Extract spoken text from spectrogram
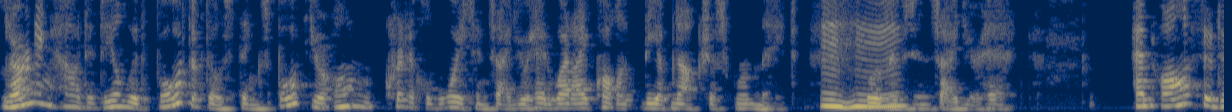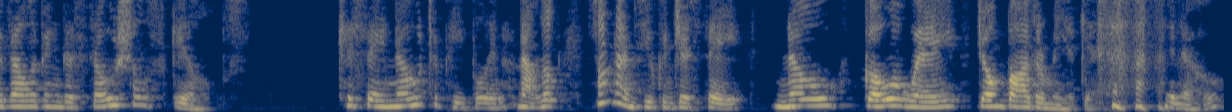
learning how to deal with both of those things, both your own critical voice inside your head, what I call the obnoxious roommate Mm-hmm. who lives inside your head, and also developing the social skills to say no to people. And now, look, sometimes you can just say, no, go away, don't bother me again. you know,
